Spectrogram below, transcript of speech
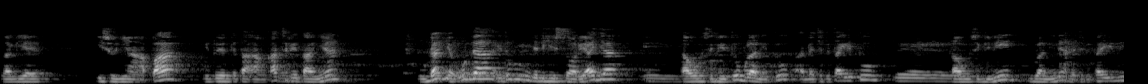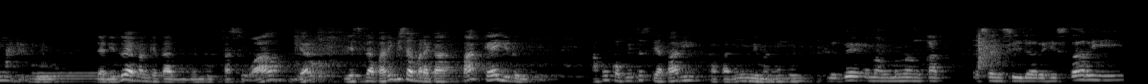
lagi isunya apa itu yang kita angkat ceritanya udah ya udah itu menjadi histori aja. Hmm. tahun segitu bulan itu ada cerita itu. Iya. tahun segini bulan ini ada cerita ini gitu dan itu emang kita bentuk kasual biar ya setiap hari bisa mereka pakai gitu aku kopi itu setiap hari kapan pun di mana pun Jadi emang mengangkat esensi dari history,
